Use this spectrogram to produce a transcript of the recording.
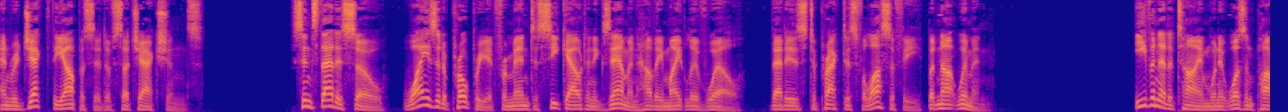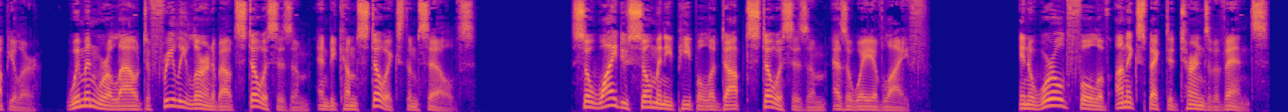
and reject the opposite of such actions. Since that is so, why is it appropriate for men to seek out and examine how they might live well, that is, to practice philosophy, but not women. Even at a time when it wasn't popular, women were allowed to freely learn about Stoicism and become Stoics themselves. So why do so many people adopt Stoicism as a way of life? In a world full of unexpected turns of events,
